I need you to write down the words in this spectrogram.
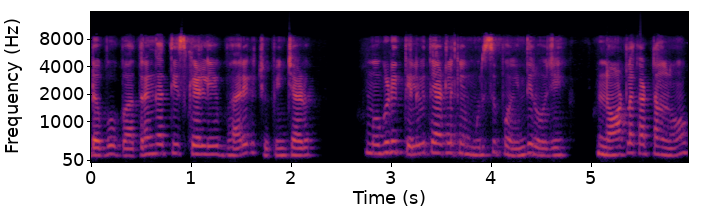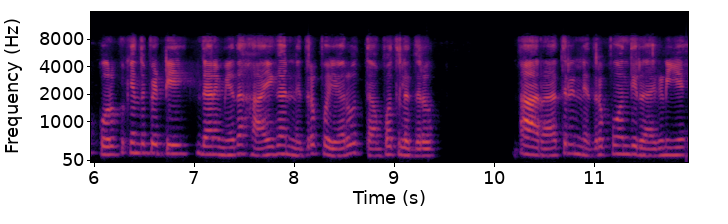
డబ్బు భద్రంగా తీసుకెళ్ళి భార్యకి చూపించాడు. మొగుడి తెలివితేటలకి మురిసిపోయింది రోజీ. నోట్ల కట్టలను పొరుపు కింద పెట్టి దాని మీద హాయిగా నిద్రపోయారు దంపతులిద్దరూ. ఆ రాత్రి నిద్రపోంది రాగిణియే.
